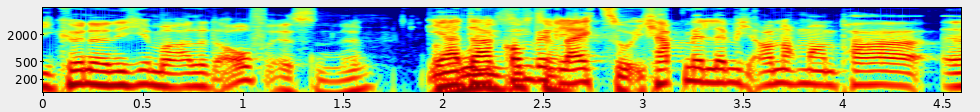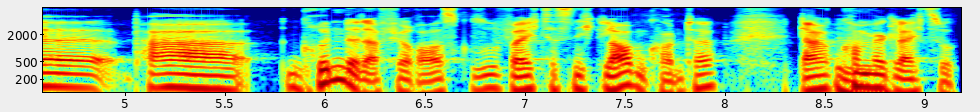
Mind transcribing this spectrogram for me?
die können ja nicht immer alles aufessen, ne? Ja, da kommen wir gleich zu. Ich habe mir nämlich auch noch mal ein paar, äh, paar Gründe dafür rausgesucht, weil ich das nicht glauben konnte. Da kommen hm. wir gleich zu.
